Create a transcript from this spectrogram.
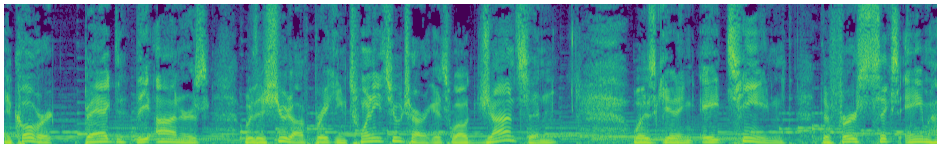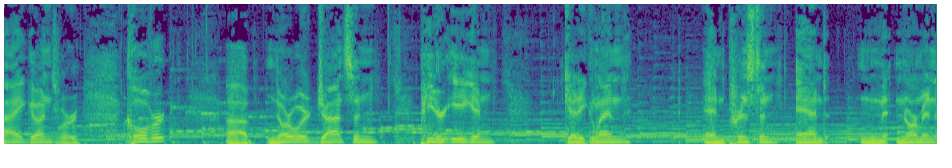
and Covert bagged the honors with a shoot-off, breaking 22 targets, while Johnson was getting 18. The first six aim-high guns were Covert, uh, Norwood Johnson, Peter Egan, Getty Glenn, and Princeton, and N- Norman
